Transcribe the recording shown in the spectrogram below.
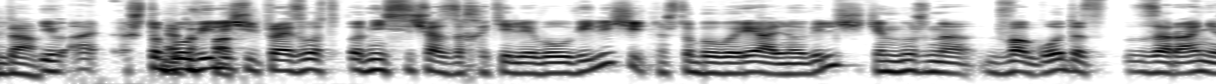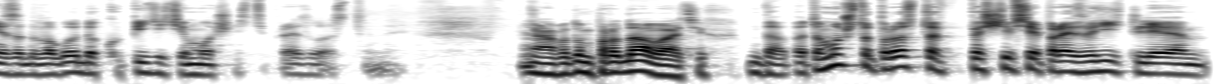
да, и, а, чтобы увеличить факт. производство, они сейчас захотели его увеличить, но чтобы его реально увеличить, им нужно два года заранее, за два года купить эти мощности производственные. А потом продавать их. Да, потому что просто почти все производители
